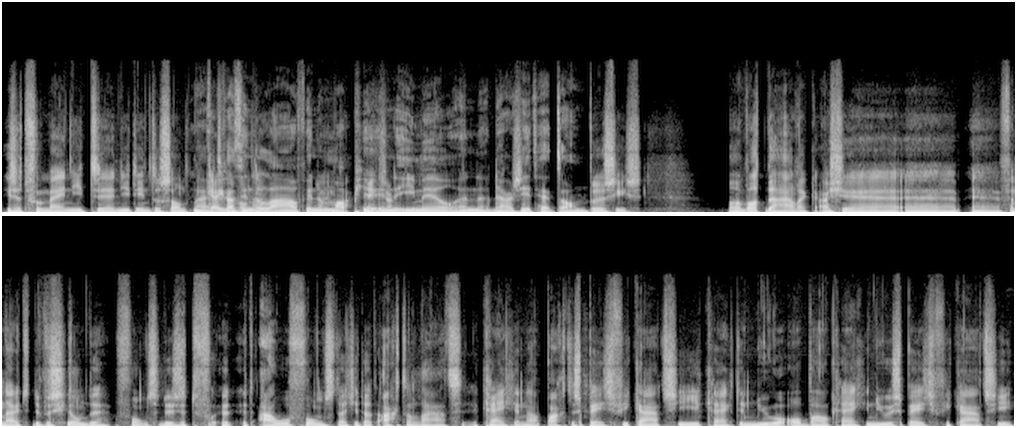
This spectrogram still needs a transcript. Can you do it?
is het voor mij niet, niet interessant. Maar het kijk gaat in de la of in een Ja, mapje in de e-mail en daar zit het dan. Precies. Maar wat dadelijk als je eh, eh, vanuit de verschillende fondsen, dus het, het, oude fonds dat je dat achterlaat, krijg je een aparte specificatie. Je krijgt een nieuwe opbouw, krijg je een nieuwe specificatie.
